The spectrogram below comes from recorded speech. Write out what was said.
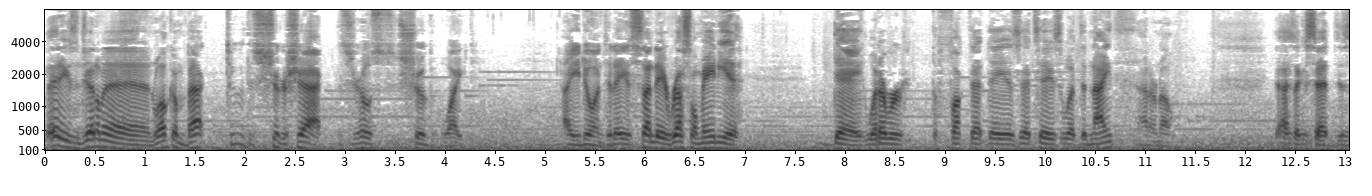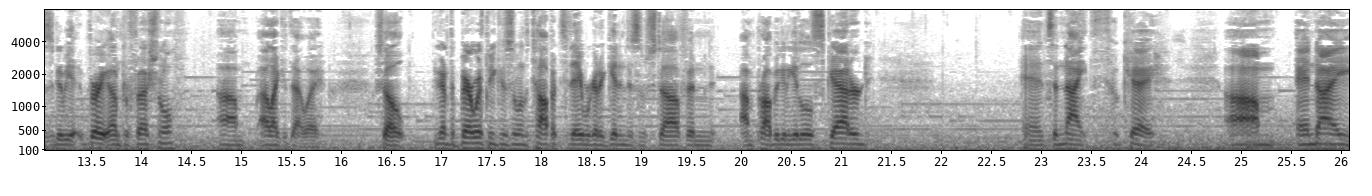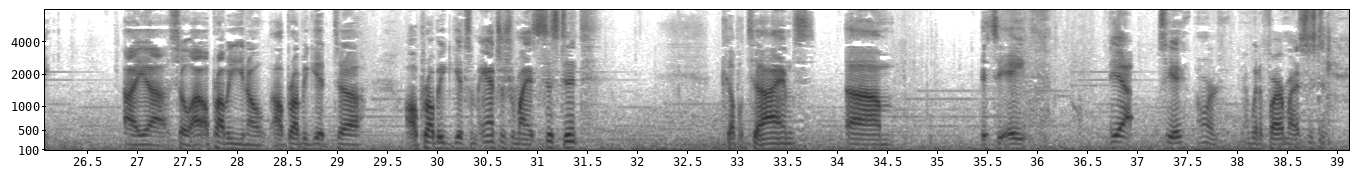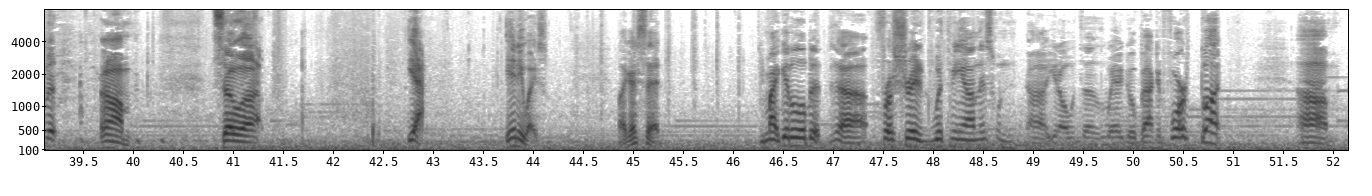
Ladies and gentlemen, welcome back to the Sugar Shack. This is your host, Suge White. How you doing? Today is Sunday, WrestleMania day, whatever the fuck that day is. That is what the 9th? I don't know. As like I said, this is going to be very unprofessional. Um, I like it that way. So you're going to have to bear with me because on the topic today, we're going to get into some stuff, and I'm probably going to get a little scattered. And it's a ninth, okay. Um, and I, I, uh, so I'll probably, you know, I'll probably get, uh, I'll probably get some answers from my assistant a couple times. Um, it's the eighth. Yeah. See, I'm going to fire my assistant. But, um, so, uh, yeah. Anyways, like I said, you might get a little bit uh, frustrated with me on this one, uh, you know, with the, the, way I go back and forth. But, um,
